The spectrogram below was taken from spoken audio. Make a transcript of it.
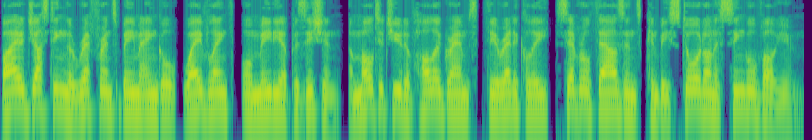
By adjusting the reference beam angle, wavelength, or media position, a multitude of holograms theoretically, several thousands can be stored on a single volume.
